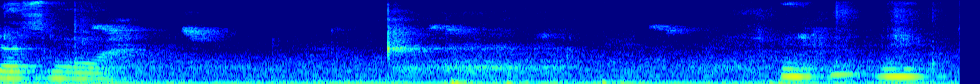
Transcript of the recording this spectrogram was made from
Dan semua.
